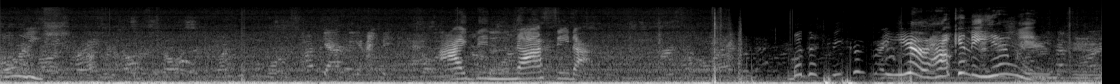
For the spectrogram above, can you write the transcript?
Holy sh- I did not say that. But the speaker's right here. How can they hear me? I I.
